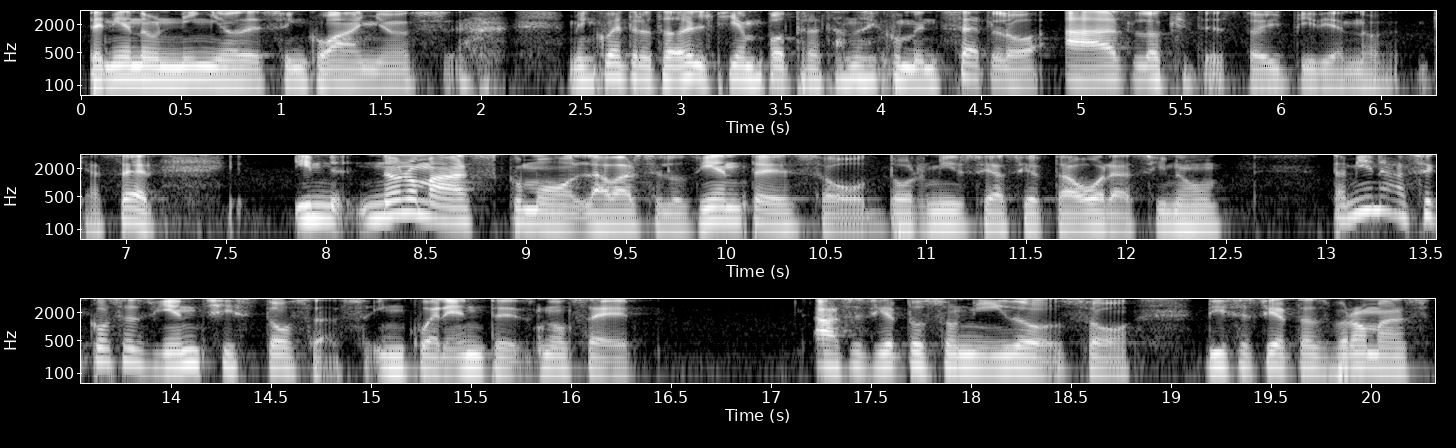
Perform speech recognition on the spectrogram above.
teniendo un niño de 5 años, me encuentro todo el tiempo tratando de convencerlo, haz lo que te estoy pidiendo que hacer. Y no nomás como lavarse los dientes o dormirse a cierta hora, sino también hace cosas bien chistosas, incoherentes, no sé, hace ciertos sonidos o dice ciertas bromas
